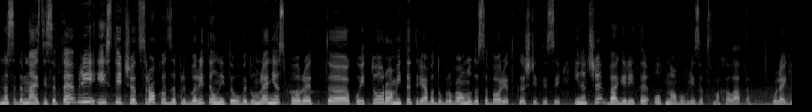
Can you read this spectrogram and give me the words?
На 17 септември изтичат срокът за предварителните уведомления, според които ромите трябва доброволно да съборят къщите си. Иначе багерите отново влизат в махалата. Колеги.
